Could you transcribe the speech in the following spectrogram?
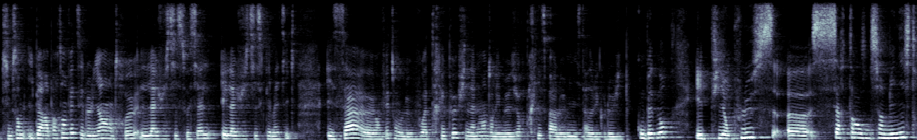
qui me semble hyper important, en fait, c'est le lien entre la justice sociale et la justice climatique. Et ça, euh, en fait, on le voit très peu finalement dans les mesures prises par le ministère de l'écologie. Complètement. Et puis en plus, euh, certains anciens ministres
